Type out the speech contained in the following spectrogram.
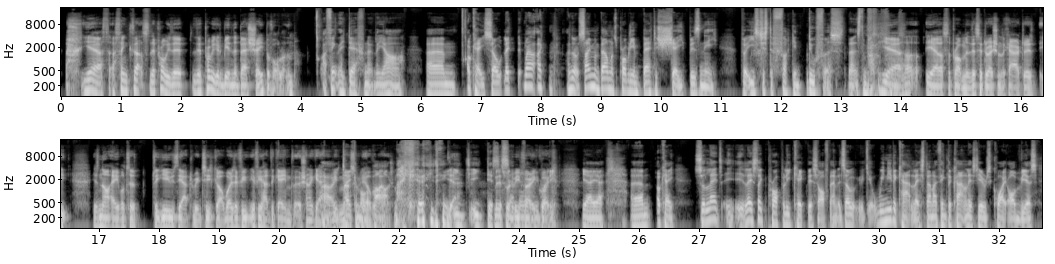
yeah, I, th- I think that's they're probably the they're probably going to be in the best shape of all of them. I think they definitely are. Um, okay, so let well, I, I don't know. Simon Belmont's probably in better shape, isn't he? But he's just a fucking doofus. That's the problem. Yeah, that- yeah, that's the problem. In this iteration of the character is he is not able to to use the attributes he's got. Whereas if you if you had the game version again, Oh, he'd be take them massively all overpowered. apart. Like he, Yeah. he, he this would be disassemble very everybody. quick. Yeah, yeah. Um, okay, so let's let's like properly kick this off then. So we need a catalyst, and I think the catalyst here is quite obvious.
